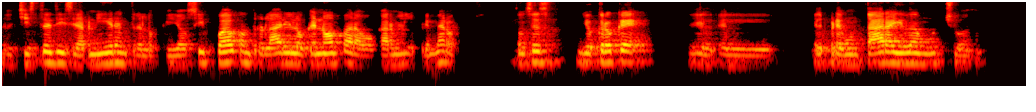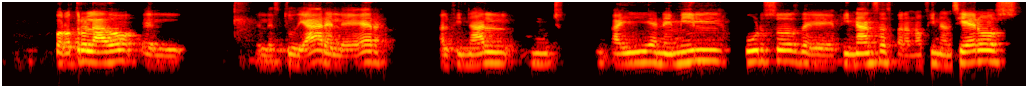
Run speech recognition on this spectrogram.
el chiste es discernir entre lo que yo sí puedo controlar y lo que no para abocarme lo primero. Entonces, yo creo que el, el, el preguntar ayuda mucho. ¿no? por otro lado, el, estudiar, el leer. Al final, hay en mil cursos de finanzas para no financieros,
